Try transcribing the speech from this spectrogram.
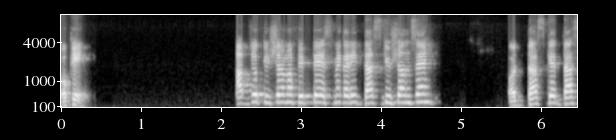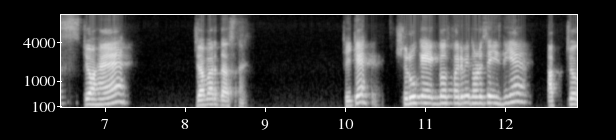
ओके। अब जो क्वेश्चन नंबर फिफ्थ है, इसमें करीब दस क्वेश्चन हैं और दस के दस जो हैं, ज़बरदस्त हैं। ठीक है? शुरू के एक दो पर भी थोड़े से इजी हैं। अब जो,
